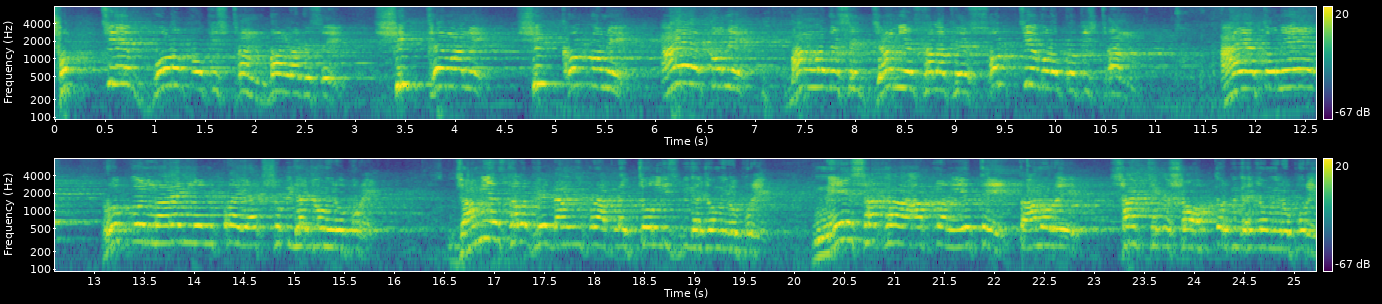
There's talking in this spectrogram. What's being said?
সবচেয়ে বড় প্রতিষ্ঠান বাংলাদেশে, শিক্ষা মানে শিক্ষক মানে আয়তনে বাংলাদেশের জামিয়া সালাফের সবচেয়ে বড় প্রতিষ্ঠান। আয়তনে রূপগঞ্জ নারায়ণগঞ্জ প্রায় একশো বিঘা জমির উপরে। জামিয়া সালাফের ডাঙ্গিপাড়া প্রায় চল্লিশ বিঘা জমির উপরে। মেয়ে শাখা আপনার এতে তানরে ষাট থেকে সত্তর বিঘা জমির উপরে।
